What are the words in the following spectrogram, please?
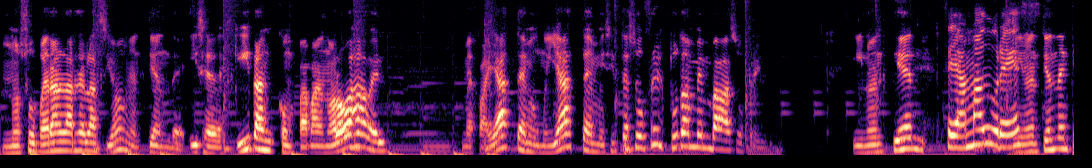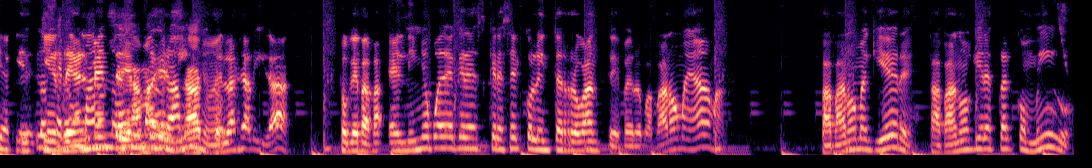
no superan la relación, ¿entiendes? Y se desquitan con papá, no lo vas a ver, me fallaste, me humillaste, me hiciste sufrir, tú también vas a sufrir. Y no entienden, Se llama madurez. y no entienden que, que- quien realmente no sufre es el niño, es la realidad. Porque papá, el niño puede cre- crecer con la interrogante, pero papá no me ama, papá no me quiere, papá no quiere estar conmigo.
